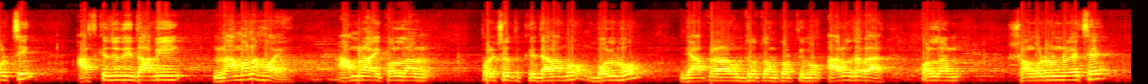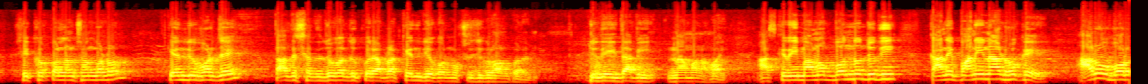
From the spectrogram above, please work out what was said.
করছি। আজকে যদি দাবি না মানা হয়, আমরা এই কল্যাণ পরিষদকে জানাব, বলব যে আপনারা ঊর্ধ্বতন কর্তৃপক্ষ, আরও যারা কল্যাণ সংগঠন রয়েছে, শিক্ষক কল্যাণ সংগঠন, কেন্দ্রীয় পর্যায়ে তাদের সাথে যোগাযোগ করে আপনারা কেন্দ্রীয় কর্মসূচি গ্রহণ করেন, যদি এই দাবি না মানা হয়। আজকের এই মানববন্ধন যদি কানে পানি না ঢোকে, আরও বড়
